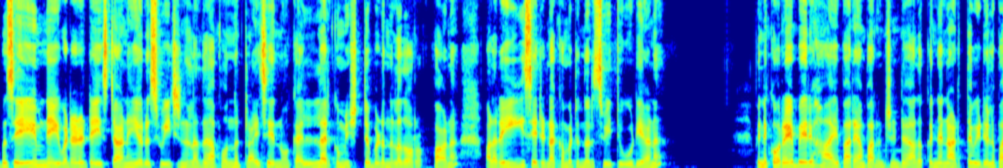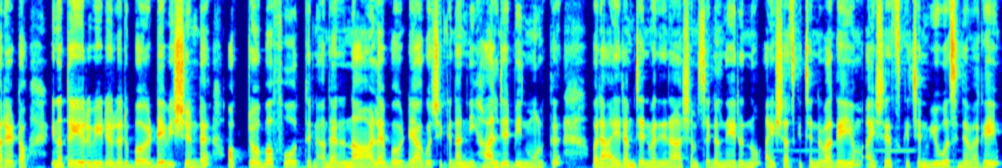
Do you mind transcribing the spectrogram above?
അപ്പോൾ സെയിം നെയ്വടയുടെ ടേസ്റ്റാണ് ഈ ഒരു സ്വീറ്റിനുള്ളത് അപ്പോൾ ഒന്ന് ട്രൈ ചെയ്ത് നോക്കുക എല്ലാവർക്കും ഇഷ്ടപ്പെടുന്നുള്ളത് ഉറപ്പാണ്. വളരെ ഈസി ആയിട്ട് ഉണ്ടാക്കാൻ പറ്റുന്ന ഒരു സ്വീറ്റ് കൂടിയാണ്. പിന്നെ കുറേ പേര് ഹായ് പറയാൻ പറഞ്ഞിട്ടുണ്ട്. അതൊക്കെ ഞാൻ അടുത്ത വീഡിയോയിൽ പറയാട്ടോ ഇന്നത്തെ ഈ ഒരു വീഡിയോയിൽ ഒരു ബർത്ത്ഡേ വിഷ് ഉണ്ട്. ഒക്ടോബർ ഫോർത്തിന് അതായത് നാളെ ബർത്ത്ഡേ ആഘോഷിക്കുന്ന നിഹാൽ ജബീൻ മോൾക്ക് ഒരായിരം ജന്മദിനാശംസകൾ നേരുന്നു. ഐഷാസ് കിച്ചന്റെ വകയും ഐഷാസ് കിച്ചൻ വ്യൂവേഴ്സിന്റെ വകയും.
